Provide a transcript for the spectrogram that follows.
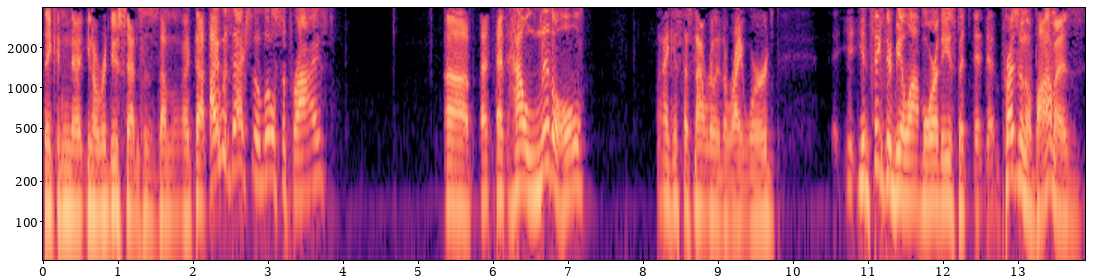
They can, uh, you know, reduce sentences or something like that. I was actually a little surprised uh, at, at how little. I guess that's not really the right word. You'd think there'd be a lot more of these, but uh, uh, President Obama is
